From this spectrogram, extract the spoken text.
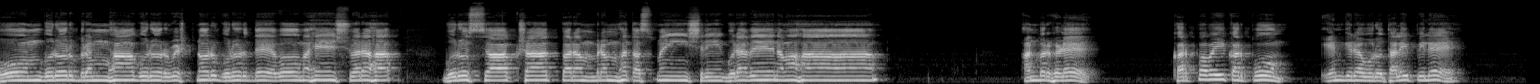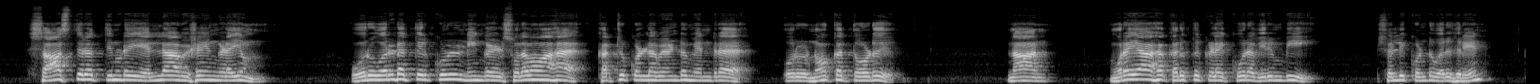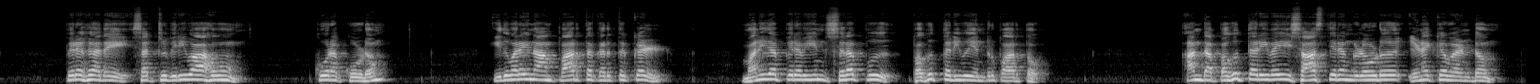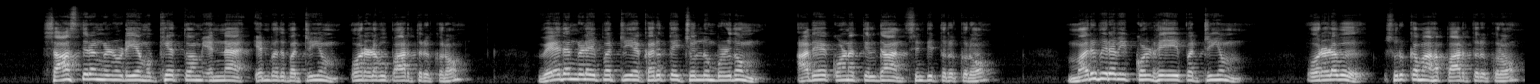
ஓம் குருர் பிரம்மா குருர் விஷ்ணுர் குருர் தேவோ மகேஸ்வர. குரு சாட்சாத் பரம் பிரம்ம தஸ்மை ஸ்ரீ குரவே நம அன்பர்களே கற்பவை கற்போம் என்கிற ஒரு தலைப்பிலே சாஸ்திரத்தினுடைய எல்லா விஷயங்களையும் ஒரு வருடத்திற்குள் நீங்கள் சுலபமாக கற்றுக்கொள்ள வேண்டும் என்ற ஒரு நோக்கத்தோடு நான் முறையாக கருத்துக்களை கூற விரும்பி சொல்லிக்கொண்டு வருகிறேன். பிறகு அதை சற்று விரிவாகவும் கூறக்கூடும். இதுவரை நாம் பார்த்த கருத்துக்கள் மனித பிறவியின் சிறப்பு பகுத்தறிவு என்று பார்த்தோம். அந்த பகுத்தறிவை சாஸ்திரங்களோடு இணைக்க வேண்டும். சாஸ்திரங்களுடைய முக்கியத்துவம் என்ன என்பது பற்றியும் ஓரளவு பார்த்திருக்கிறோம். வேதங்களை பற்றிய கருத்தை சொல்லும் பொழுதும் அதே கோணத்தில்தான் சிந்தித்திருக்கிறோம். மறுபிறவி கொள்கையை பற்றியும் ஓரளவு சுருக்கமாக பார்த்திருக்கிறோம்.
